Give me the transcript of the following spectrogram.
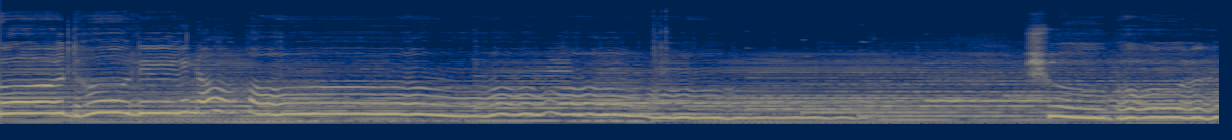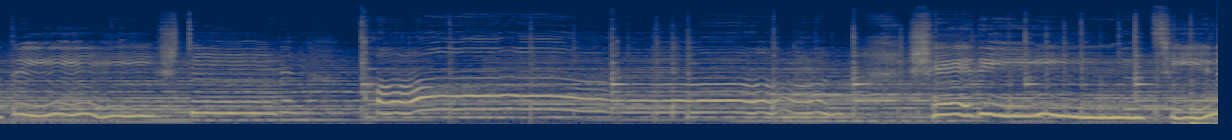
গোধূলি শুভ দৃষ্টির সেদিন ছিল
